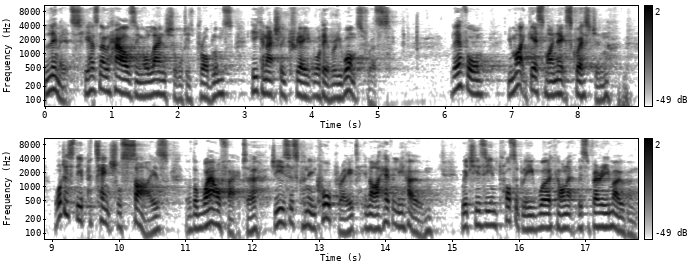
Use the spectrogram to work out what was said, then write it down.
limits. He has no housing or land shortage problems. He can actually create whatever he wants for us. Therefore, you might guess my next question what is the potential size of the wow factor Jesus can incorporate in our heavenly home, which is he possibly working on at this very moment?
